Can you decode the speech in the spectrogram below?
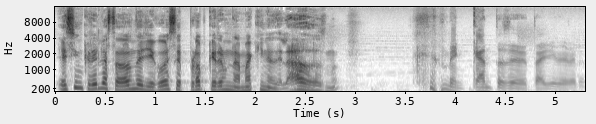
es increíble hasta dónde llegó ese prop que era una máquina de helados, ¿no? Me encanta ese detalle, de verdad.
